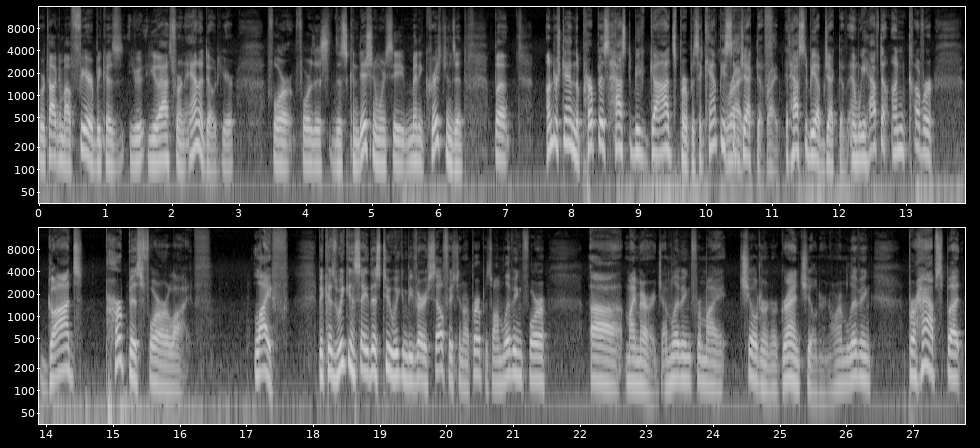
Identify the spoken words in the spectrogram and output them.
We're talking about fear because you you asked for an antidote here for for this this condition we see many Christians in, but understand the purpose has to be God's purpose. It can't be subjective. Right, right. It has to be objective, and we have to uncover God's purpose for our life. Life, because we can say this too. We can be very selfish in our purpose. So I'm living for uh, my marriage. I'm living for my children or grandchildren, or I'm living, perhaps, but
